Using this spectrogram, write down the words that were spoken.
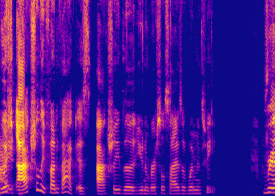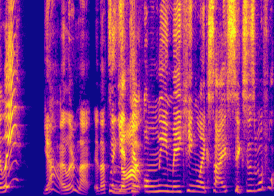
which I, actually, fun fact, is actually the universal size of women's feet. really? Yeah, I learned that. That's But yet not. they're only making like size sixes before.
